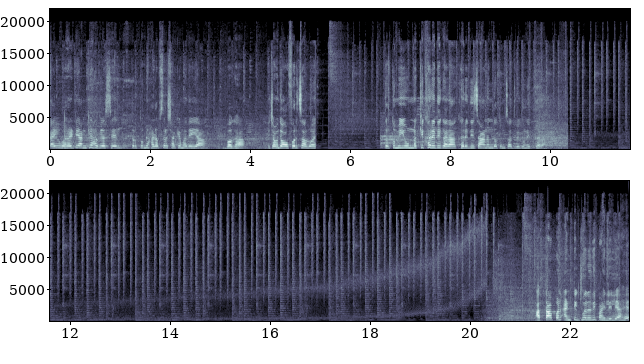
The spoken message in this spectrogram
काही व्हरायटी आणखी हवी असेल तर तुम्ही हडपसर शाखेमध्ये या बघा. याच्यामध्ये ऑफर चालू आहे. तर तुम्ही येऊन नक्की खरेदी करा. खरेदीचा आनंद तुमचा द्विगुणित करा. आत्ता आपण अँटिक ज्वेलरी पाहिलेली आहे.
